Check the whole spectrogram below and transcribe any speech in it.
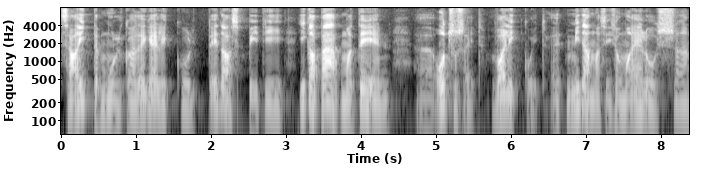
see aitab mul ka tegelikult edaspidi iga päev, kui ma teen äh, otsuseid, valikuid, et mida ma siis oma elus äh,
